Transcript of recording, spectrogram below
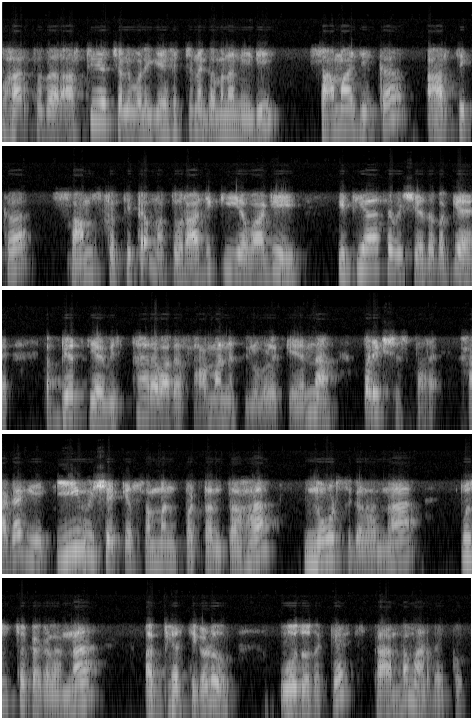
ಭಾರತದ ರಾಷ್ಟ್ರೀಯ ಚಳವಳಿಗೆ ಹೆಚ್ಚಿನ ಗಮನ ನೀಡಿ ಸಾಮಾಜಿಕ, ಆರ್ಥಿಕ, ಸಾಂಸ್ಕೃತಿಕ ಮತ್ತು ರಾಜಕೀಯವಾಗಿ ಇತಿಹಾಸ ವಿಷಯದ ಬಗ್ಗೆ ಅಭ್ಯರ್ಥಿಯ ವಿಸ್ತಾರವಾದ ಸಾಮಾನ್ಯ ತಿಳುವಳಿಕೆಯನ್ನ ಪರೀಕ್ಷಿಸ್ತಾರೆ. ಹಾಗಾಗಿ ಈ ವಿಷಯಕ್ಕೆ ಸಂಬಂಧಪಟ್ಟಂತಹ ನೋಟ್ಸ್ಗಳನ್ನ, ಪುಸ್ತಕಗಳನ್ನ ಅಭ್ಯರ್ಥಿಗಳು ಓದೋದಕ್ಕೆ ಪ್ರಾರಂಭ ಮಾಡಬೇಕು.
